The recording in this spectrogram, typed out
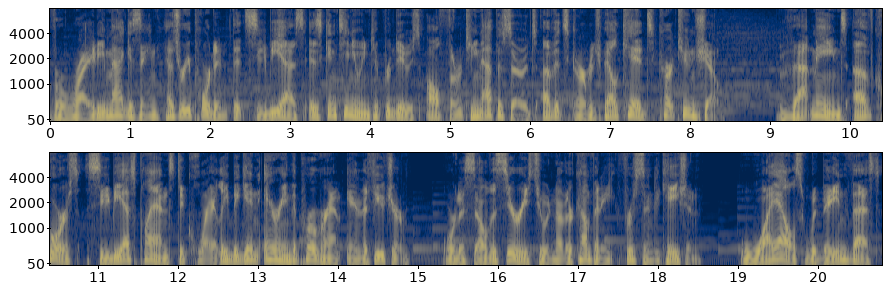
Variety magazine has reported that CBS is continuing to produce all 13 episodes of its Garbage Pail Kids cartoon show. That means, of course, CBS plans to quietly begin airing the program in the future, or to sell the series to another company for syndication. Why else would they invest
